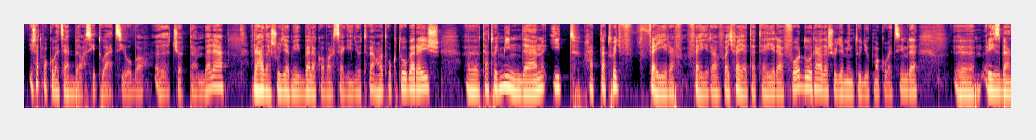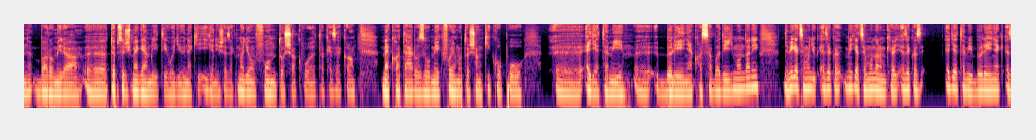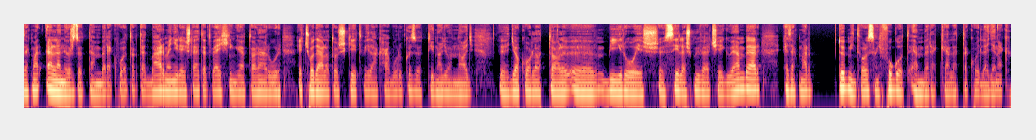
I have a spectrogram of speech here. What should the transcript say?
És hát Makovec ebbe a szituációba ö, csöppen bele. Ráadásul ugye még belekavar szegény 56 októbere is, ö, tehát hogy minden itt, hát tehát hogy fejére, fejére vagy feje tetejére fordul, ráadásul ugye, mint tudjuk, Makovec Imre ö, részben baromira ö, többször is megemlíti, hogy ő neki igenis ezek nagyon fontosak voltak, ezek a meghatározó, még folyamatosan kikopó ö, egyetemi ö, bölények, ha szabad így mondani. De még egyszer mondjuk, ezek a, még egyszer mondanom kell, hogy ezek az egyetemi bölények, ezek már ellenőrzött emberek voltak. Tehát bármennyire is lehetett Weichinger tanár úr egy csodálatos két világháború közötti nagyon nagy gyakorlattal bíró és széles műveltségű ember, ezek már több mint valószínűleg fogott emberekkel lettek, hogy legyenek.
